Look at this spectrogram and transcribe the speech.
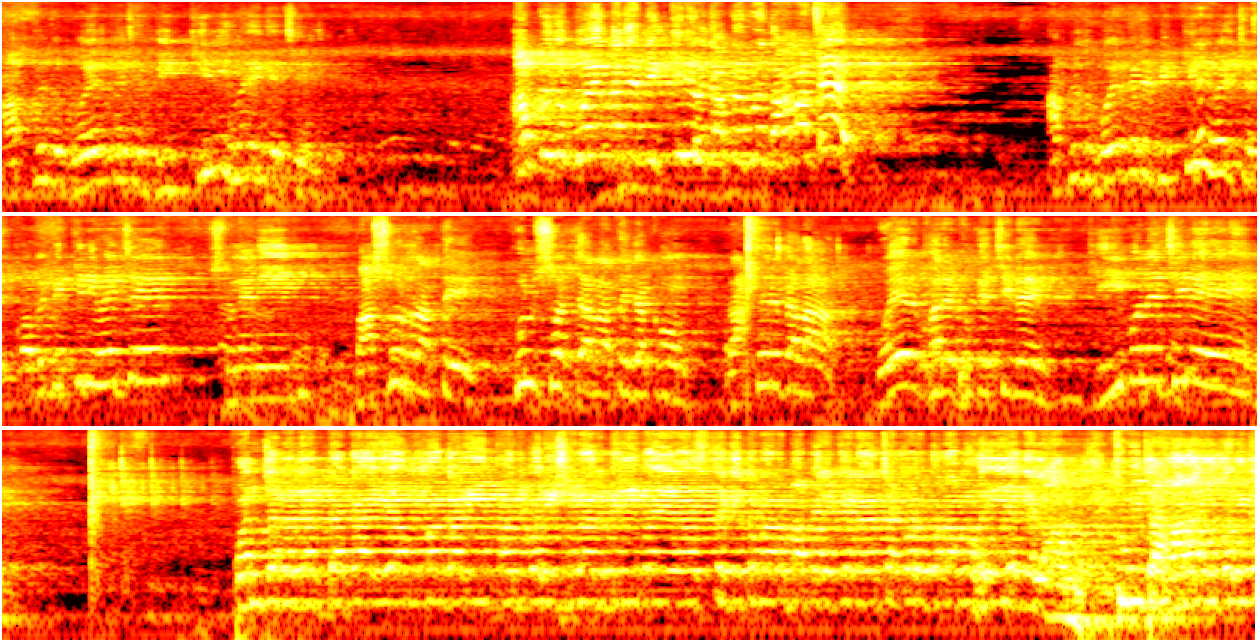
আপনি তো বইয়ের কাছে বিক্রি হয়ে গেছেন। আপনি তো বইয়ের কাছে বিক্রি হয়েছে আপনার কোনো দাম আছে? আপনি তো বইয়ের কাছে বিক্রি হয়েছেন, কবে বিক্রি হয়েছে? শুনে নিন, বাসর রাতে ফুলসজ্জা রাতে যখন রাতের বেলা বইয়ের ঘরে ঢুকেছিলেন, কি বলেছিলেন? পঞ্চাশ হাজার টাকা ইয়াম্মা গাড়ি পাঁচ বাড়ি সোনার বিনিময়ে আজ থেকে তোমার বাপের কেনা চাকর করাম হইয়া গেলাম। তুমি যাহাই করিবে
